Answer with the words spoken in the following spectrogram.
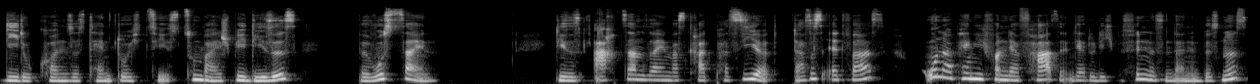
die du konsistent durchziehst? Zum Beispiel dieses Bewusstsein, dieses Achtsamsein, was gerade passiert. Das ist etwas, unabhängig von der Phase, in der du dich befindest in deinem Business,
